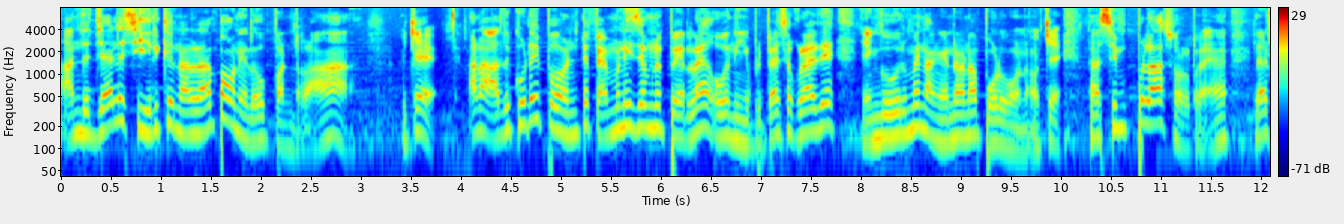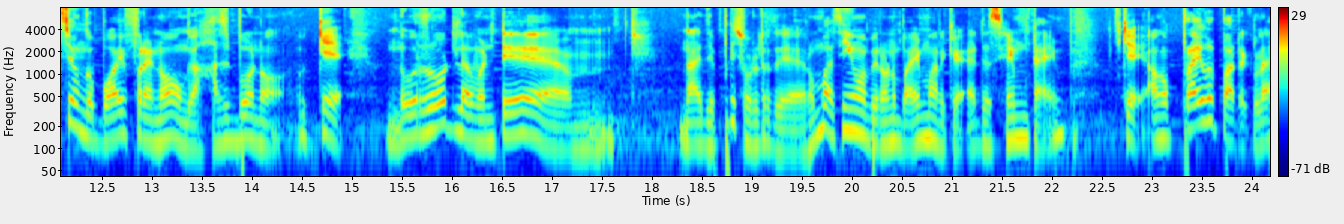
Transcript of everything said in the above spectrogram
அந்த ஜாலசி இருக்கிறதுனால தான்ப்பா அவனை லவ் பண்ணுறான் ஓகே ஆனால் அது கூட இப்போ வந்துட்டு ஃபெமினிசம்னு பேரில் ஓ நீங்கள் இப்படி பேசக்கூடாது. எங்கள் ஊருமே நாங்கள் என்ன வேணால் போடுவோன்னு ஓகே நான் சிம்பிளாக சொல்கிறேன் லட்ஸ் உங்கள் பாய் ஃப்ரெண்டோ உங்கள் ஹஸ்பண்டோ ஓகே ஒரு ரோட்டில் வந்துட்டு நான் இது எப்படி சொல்கிறது ரொம்ப அசிங்கமாக போயிடும்னு பயமாக இருக்குது at the same time okay அவங்க ப்ரைவேட் பார்ட் இருக்குல்ல?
